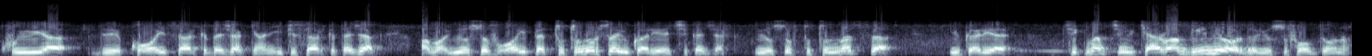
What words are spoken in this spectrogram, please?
kuyuya kovayı sarkıtacak yani ipi sarkıtacak ama Yusuf o ipe tutunursa yukarıya çıkacak. Yusuf tutunmazsa yukarıya çıkmaz. Çünkü kervan bilmiyordur Yusuf olduğunu.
